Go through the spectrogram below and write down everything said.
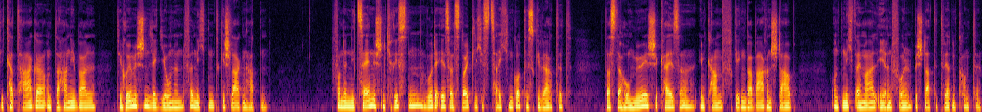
die Karthager unter Hannibal die römischen Legionen vernichtend geschlagen hatten. Von den nizänischen Christen wurde es als deutliches Zeichen Gottes gewertet, dass der homöische Kaiser im Kampf gegen Barbaren starb und nicht einmal ehrenvoll bestattet werden konnte.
